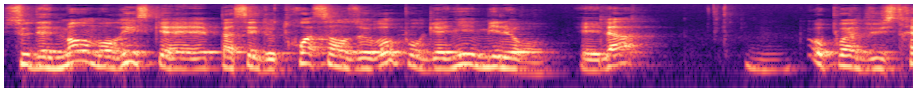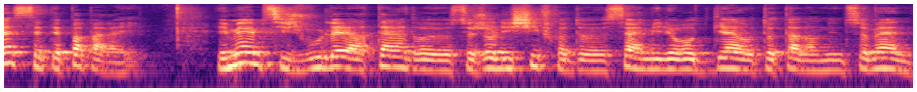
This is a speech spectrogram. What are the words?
Soudainement mon risque est passé de 300 euros pour gagner 1000 euros. Et là, au point de vue stress, c'était pas pareil. Et même si je voulais atteindre ce joli chiffre de 5000 euros de gain au total en une semaine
